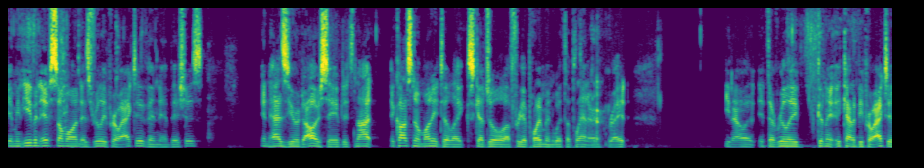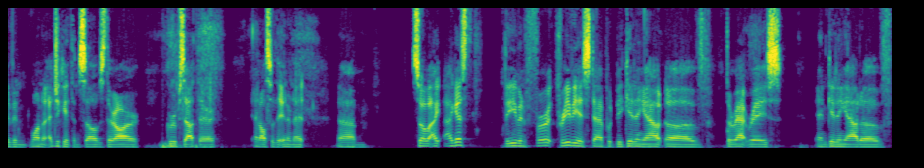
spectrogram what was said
I mean, even if someone is really proactive and ambitious and has zero dollars saved, it's not. It costs no money to like schedule a free appointment with a planner, right? You know, if they're really gonna kind of be proactive and want to educate themselves, there are groups out there, and also the internet. Um, so I, I guess the even fir- previous step would be getting out of the rat race and getting out of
